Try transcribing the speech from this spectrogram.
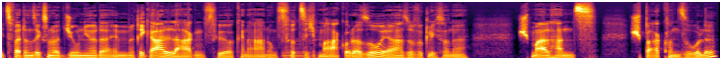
die 2600 Junior da im Regal lagen für, keine Ahnung, 40 mhm. Mark oder so, ja, also wirklich so eine Schmalhans-Sparkonsole.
